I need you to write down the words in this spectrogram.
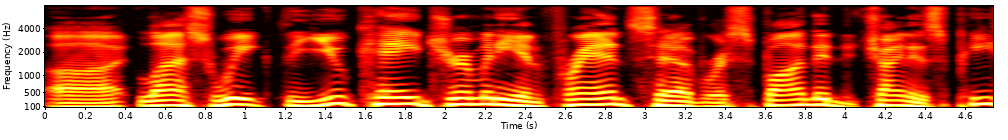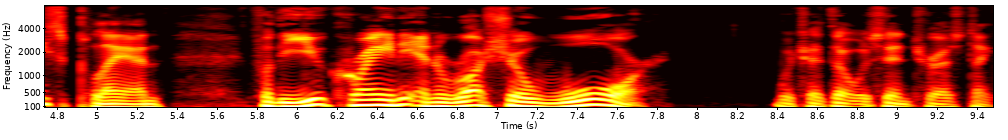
uh, last week, the UK, Germany, and France have responded to China's peace plan for the Ukraine and Russia war, which I thought was interesting.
